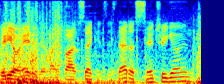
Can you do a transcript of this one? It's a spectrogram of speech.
Video ended in like five seconds. Is that a sentry gun?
